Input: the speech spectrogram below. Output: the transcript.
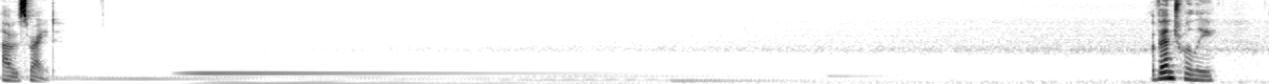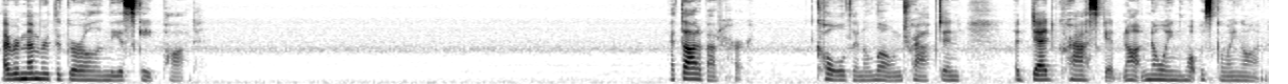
I was right. Eventually, I remembered the girl in the escape pod. I thought about her, cold and alone, trapped in a dead Krasket, not knowing what was going on.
